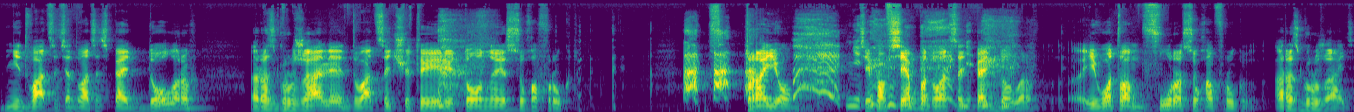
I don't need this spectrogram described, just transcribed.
не 20, а 25 долларов разгружали 24 тонны сухофруктов. Втроем. Типа всем по 25 долларов. И вот вам фура сухофруктов. Разгружайте.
